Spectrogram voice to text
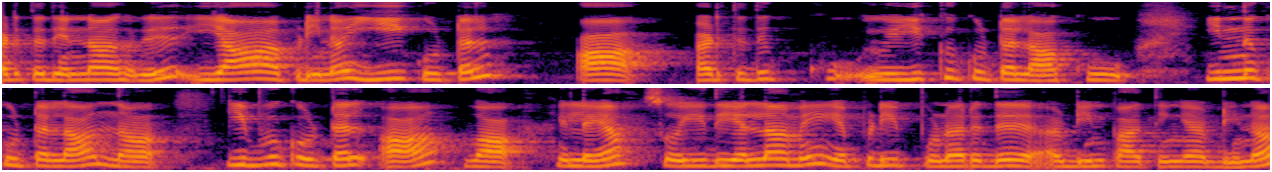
அடுத்தது என்ன ஆகுது? யா அப்படின்னா ஈ கூட்டல் ஆ அடுத்தது கூ இக்கு கூட்டல் ஆ கு. இன்னு கூட்டல் ஆ நா. இவ்வு கூட்டல் ஆ வா. இல்லையா? ஸோ இது எல்லாமே எப்படி புணருது அப்படின்னு பார்த்தீங்க அப்படின்னா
